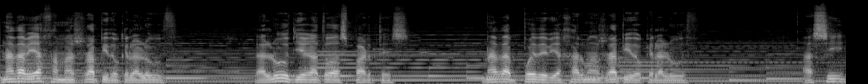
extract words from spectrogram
Nada viaja más rápido que la luz. La luz llega a todas partes. Nada puede viajar más rápido que la luz. Así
